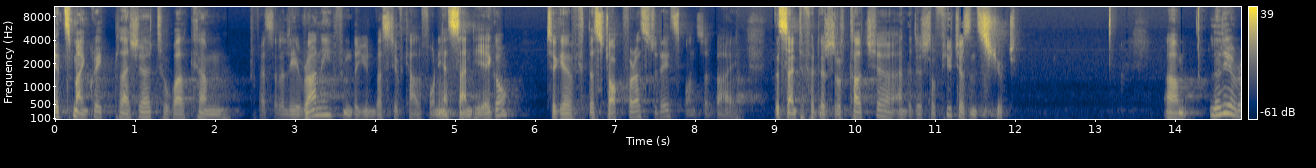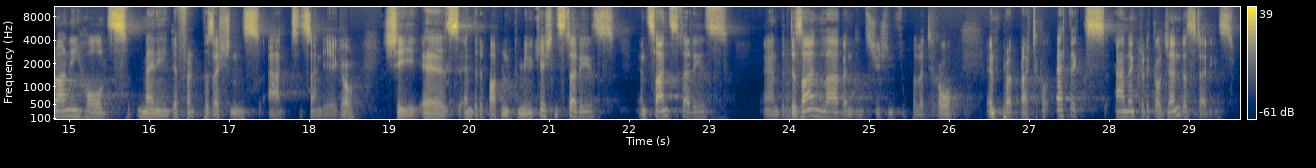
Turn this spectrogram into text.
It's my great pleasure to welcome Professor Lilly Irani from the University of California, San Diego, to give this talk for us today, sponsored by the Center for Digital Culture and the Digital Futures Institute. Um, Lilly Irani holds many different positions at San Diego. She is in the Department of Communication Studies, in Science Studies, and the Design Lab and Institution for Political and Practical Ethics, and in Critical Gender Studies.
